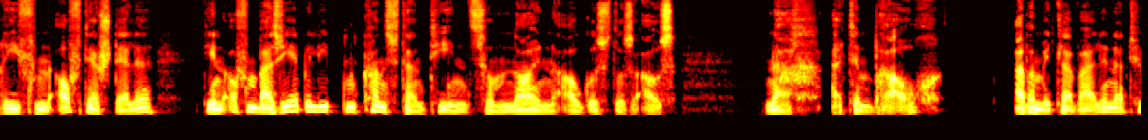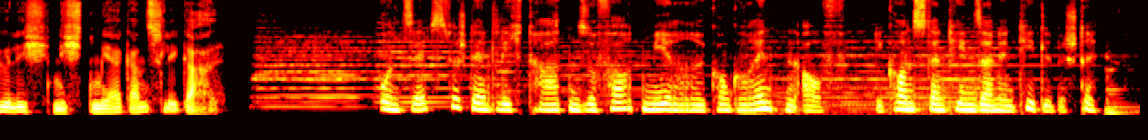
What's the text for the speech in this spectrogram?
riefen auf der Stelle den offenbar sehr beliebten Konstantin zum neuen Augustus aus, nach altem Brauch, aber mittlerweile natürlich nicht mehr ganz legal. Und selbstverständlich traten sofort mehrere Konkurrenten auf, die Konstantin seinen Titel bestritten.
